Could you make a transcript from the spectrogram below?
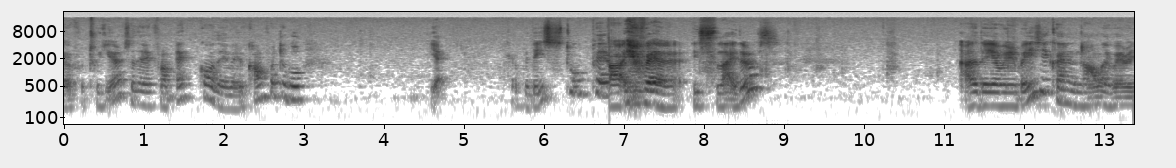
have for two years. So they're from Ecco, they're very comfortable. Yeah, I have these two pairs. I wear these sliders. Uh, they are very basic and now I wear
